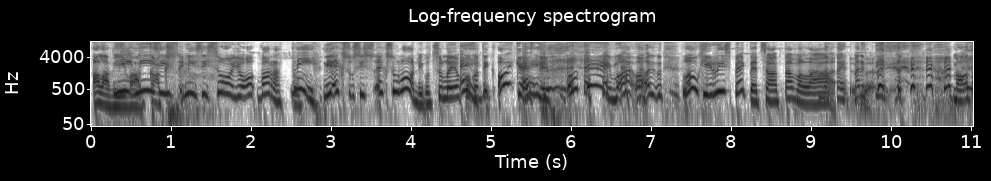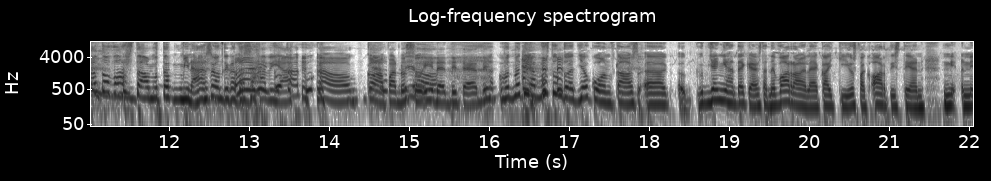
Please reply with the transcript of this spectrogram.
alaviiva Niin, niin, kaksi. siis, niin siis se on jo varattu. Niin. Niin eikö, siis, eikö sulla ole, niin kun, sulla ei ole Ei. koko tik... Oikeesti? Ei. Okei. Okay. Low key respect, että sä oot tavallaan... No, en mä nyt. Mä otan ton vastaan, mutta minähän se on, joka tässä häviää. Kuka, kuka on kaapannut sun identiteetin? Mutta mä tiedän, musta tuntuu, että joku on taas, äh, jengihän tekee sitä, että ne varailee kaikki just vaikka artistien ni, ni,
